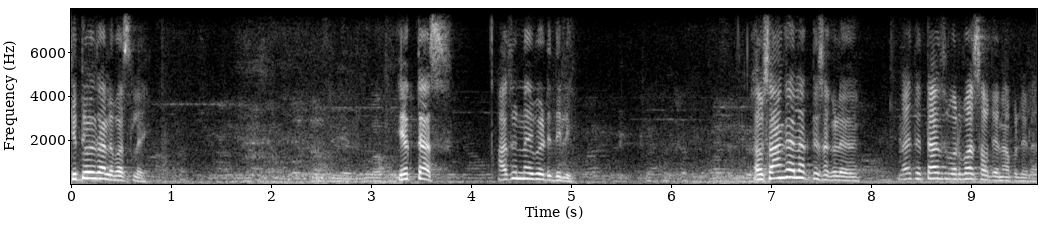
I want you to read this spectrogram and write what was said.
किती वेळ झालं बसलाय? एक तास. अजून नाही भेट दिली. अहो सांगायला लागते सगळं. नाही तर तासभर बसवते ना आपल्याला.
